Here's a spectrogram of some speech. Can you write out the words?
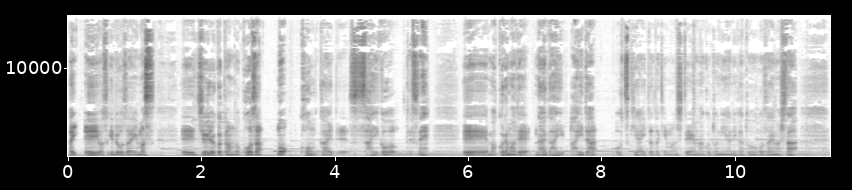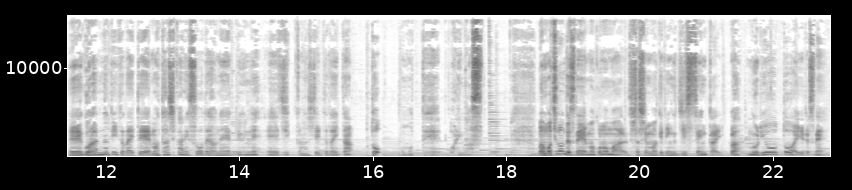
はい、えー、岩崎でございます。えー、14日間の講座も今回で最後ですね。えー、まあ、これまで長い間、お付き合いいただきまして、誠にありがとうございました。えー、ご覧になっていただいて、まあ、確かにそうだよね、というふうにね、えー、実感していただいたと思っております。まあ、もちろんですね、まあ、この、ま、写真マーケティング実践会は無料とはいえですね、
